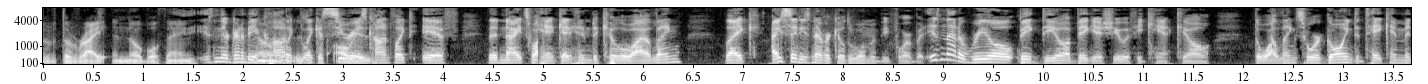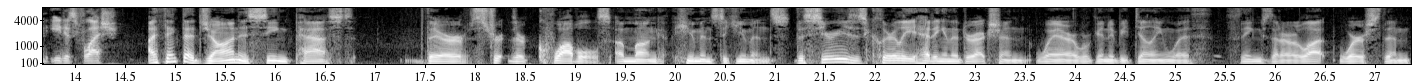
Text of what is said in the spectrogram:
the, the right and noble thing. Isn't there going to be a No, conflict, like a serious always- conflict, if the Knights can't get him to kill a wildling? Like I said, he's never killed a woman before, but isn't that a real big deal, a big issue if he can't kill the wildlings who are going to take him and eat his flesh? I think that John is seeing past their their quabbles among humans to humans. The series is clearly heading in the direction where we're going to be dealing with things that are a lot worse than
